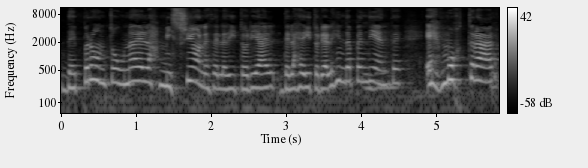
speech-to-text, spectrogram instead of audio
de pronto una de las misiones de la editorial, de las editoriales independientes, es mostrar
